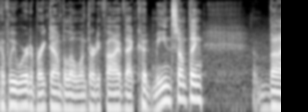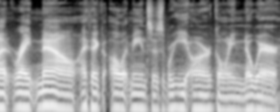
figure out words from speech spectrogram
If we were to break down below 135, that could mean something. But right now, I think all it means is we are going nowhere.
